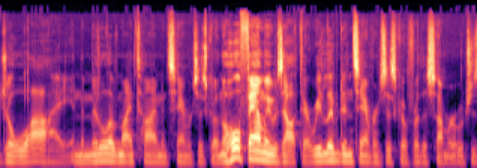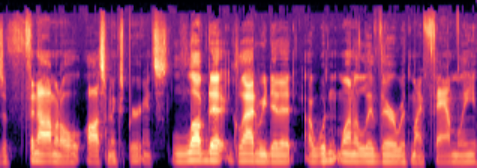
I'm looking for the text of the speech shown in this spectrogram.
July, in the middle of my time in San Francisco. And the whole family was out there. We lived in San Francisco for the summer, which was a phenomenal, awesome experience. Loved it. Glad we did it. I wouldn't want to live there with my family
